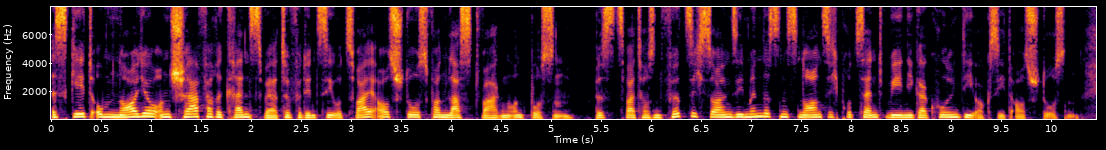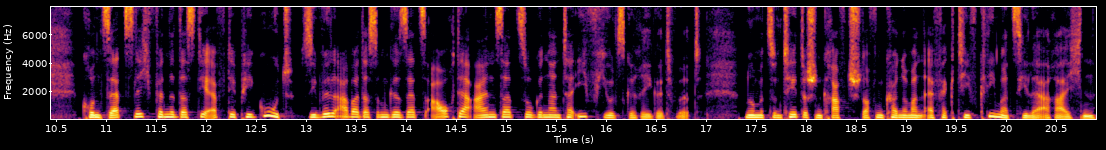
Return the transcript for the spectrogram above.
Es geht um neue und schärfere Grenzwerte für den CO2-Ausstoß von Lastwagen und Bussen. Bis 2040 sollen sie mindestens 90 Prozent weniger Kohlendioxid ausstoßen. Grundsätzlich findet das die FDP gut. Sie will aber, dass im Gesetz auch der Einsatz sogenannter E-Fuels geregelt wird. Nur mit synthetischen Kraftstoffen könne man effektiv Klimaziele erreichen.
